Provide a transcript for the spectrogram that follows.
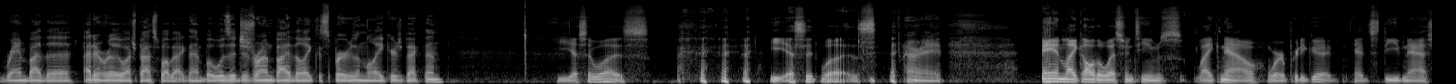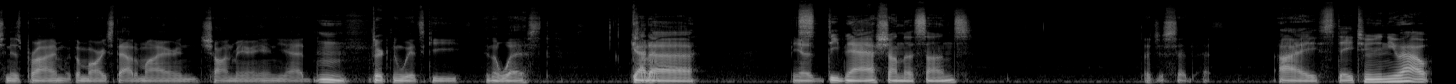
ran by the. I didn't really watch basketball back then, but was it just run by the like the Spurs and the Lakers back then? Yes, it was. yes, it was. All right. And like all the Western teams, like now, were pretty good. You had Steve Nash in his prime with Amar'e Stoudemire and Shawn Marion. You had Mm. Dirk Nowitzki in the West. Got uh, You had, Steve Nash on the Suns. I just said that. I stay tuning you out.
